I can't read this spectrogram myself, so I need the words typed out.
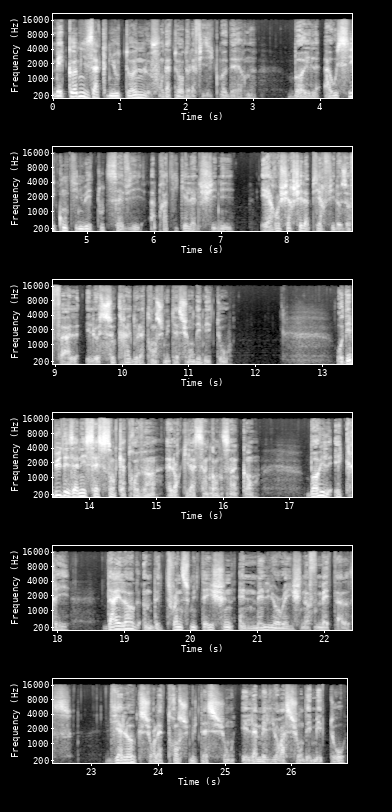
Mais comme Isaac Newton, le fondateur de la physique moderne, Boyle a aussi continué toute sa vie à pratiquer l'alchimie et à rechercher la pierre philosophale et le secret de la transmutation des métaux. Au début des années 1680, alors qu'il a 55 ans, Boyle écrit Dialogue on the Transmutation and Melioration of Metals, Dialogue sur la transmutation et l'amélioration des métaux,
